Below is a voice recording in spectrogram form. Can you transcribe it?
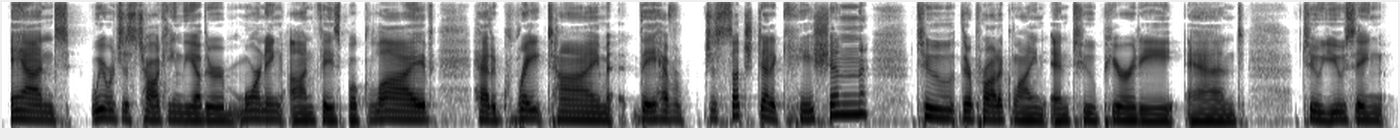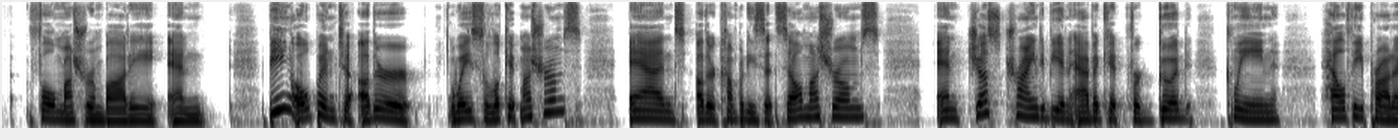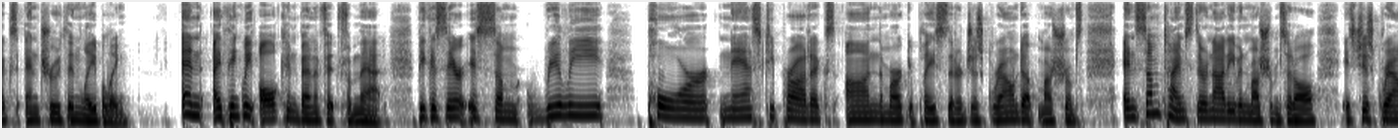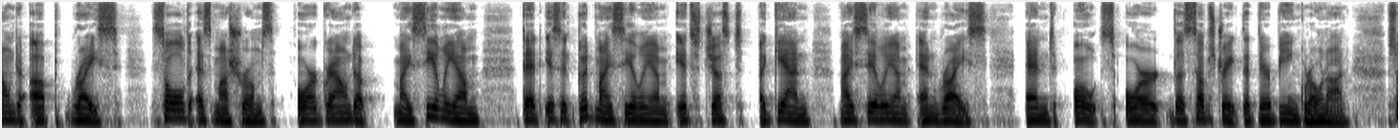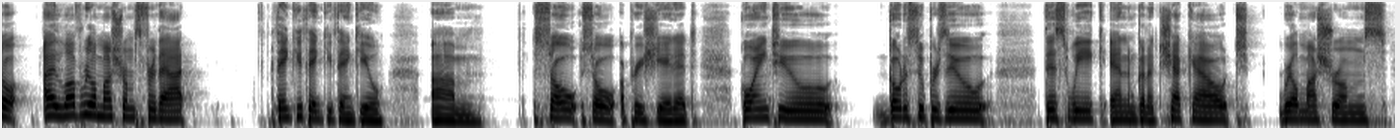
And we were just talking the other morning on Facebook Live, had a great time. They have just such dedication to their product line and to purity and to using full mushroom body and being open to other ways to look at mushrooms and other companies that sell mushrooms and just trying to be an advocate for good, clean, healthy products and truth in labeling. And I think we all can benefit from that because there is some really poor, nasty products on the marketplace that are just ground up mushrooms. And sometimes they're not even mushrooms at all. It's just ground up rice sold as mushrooms or ground up mycelium that isn't good mycelium. It's just, again, mycelium and rice and oats or the substrate that they're being grown on. So I love real mushrooms for that. Thank you, thank you, thank you. Um, so, so appreciate it. Going to go to Super Zoo this week and I'm going to check out real mushrooms.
